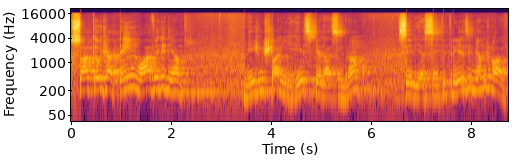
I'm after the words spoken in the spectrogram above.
Só que eu já tenho 9 ali dentro. Mesma historinha. Esse pedaço em branco seria 113 menos 9.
